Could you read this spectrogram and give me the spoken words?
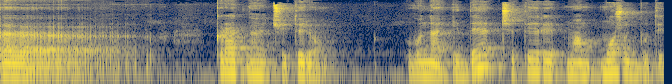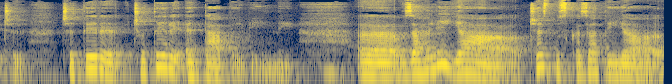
е, кратна чотирьом. Вона іде чотири, можуть бути чотири, чотири етапи війни. Е, взагалі, я, чесно сказати, я,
